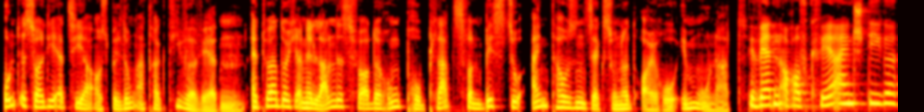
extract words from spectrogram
und es soll die Erzieherausbildung attraktiver werden, etwa durch eine Landesförderung pro Platz von bis zu 1600 Euro im Monat. Wir werden auch auf Quereinstiege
